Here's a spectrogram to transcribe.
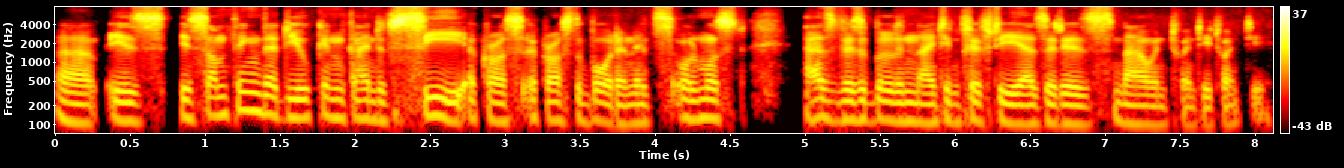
uh, is is something that you can kind of see across across the board, and it's almost as visible in 1950 as it is now in 2020.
